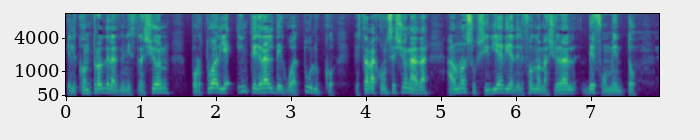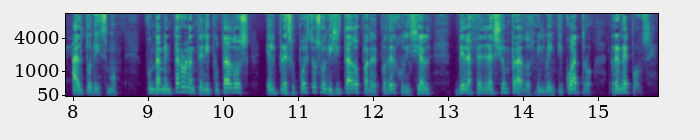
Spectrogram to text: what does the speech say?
el control de la Administración Portuaria Integral de Huatulco, que estaba concesionada a una subsidiaria del Fondo Nacional de Fomento al Turismo fundamentaron ante diputados el presupuesto solicitado para el Poder Judicial de la Federación para 2024. René Ponce.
